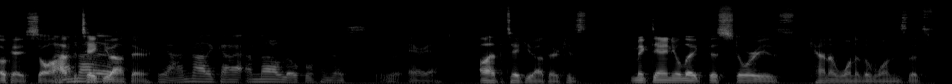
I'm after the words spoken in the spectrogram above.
Okay, so I'll I'm have to not take you out there. Yeah, I'm not a guy. I'm not a local from this uh, area. I'll have to take you out there because McDaniel Lake. This story is kind of one of the ones that's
